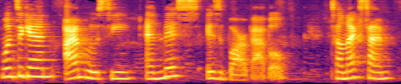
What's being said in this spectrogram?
Once again, I'm Lucy, and this is Bar Babble. Till next time.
